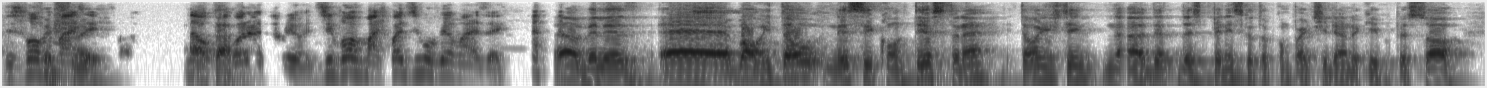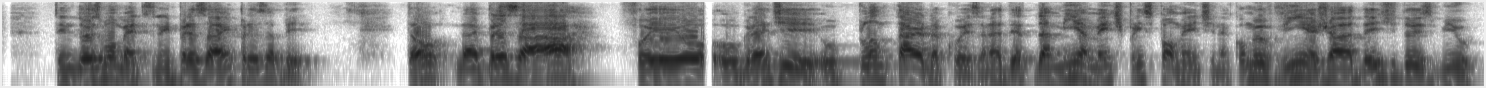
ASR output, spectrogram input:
Desenvolve Fechou. mais aí. Não, ah, tá. agora desenvolve mais, pode desenvolver mais aí. Não, beleza. É, bom, então, nesse contexto, né? Então a gente tem, na, dentro da experiência que eu estou compartilhando aqui com o pessoal, tem dois momentos, na né? empresa A e empresa B. Então, na empresa A, foi o, o, grande, o plantar da coisa, né? Dentro da minha mente, principalmente, né? Como eu vinha já desde 2000,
